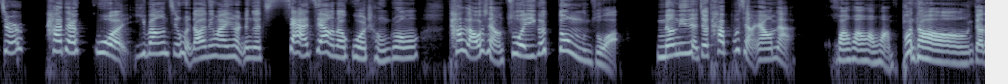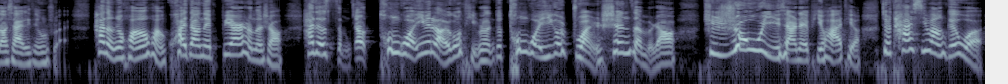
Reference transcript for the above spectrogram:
就是他在过一汪净水到另外一个那个下降的过程中，他老想做一个动作，你能理解？就他不想让我们俩。缓缓缓缓，砰当掉到下一个净水。他等就缓缓缓，快到那边上的时候，他就怎么着通过，因为老爷公体重就通过一个转身怎么着去揉一下那皮划艇，就他希望给我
